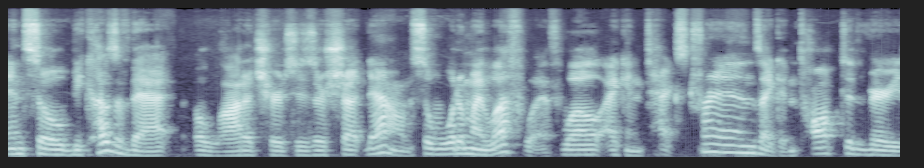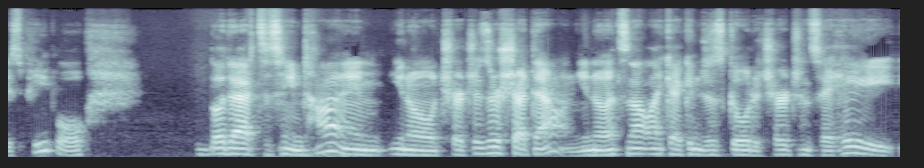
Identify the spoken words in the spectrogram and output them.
and so, because of that, a lot of churches are shut down. So, what am I left with? Well, I can text friends, I can talk to the various people, but at the same time, you know, churches are shut down. You know, it's not like I can just go to church and say, "Hey,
